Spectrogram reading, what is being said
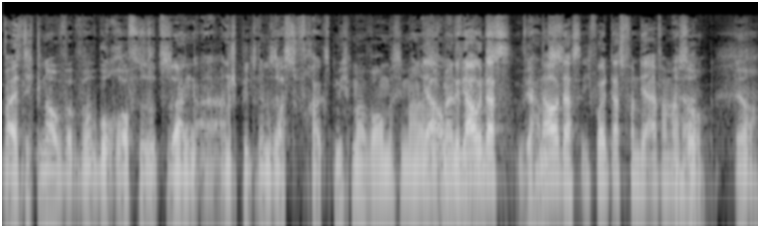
weiß nicht genau, wo- worauf du sozusagen äh, anspielst, wenn du sagst, du fragst mich mal, warum es sie machen. ja, Also, ich und meine, genau das, wir genau das. Ich wollte das von dir einfach mal Ach hören. so, ja.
